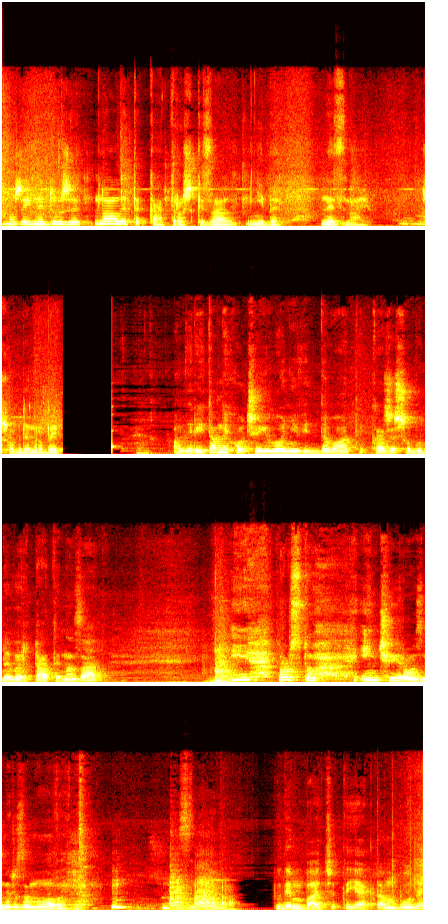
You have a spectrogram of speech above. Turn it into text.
Може і не дуже, ну але така трошки за ніби не знаю, що будемо робити. Але Ріта не хоче Ілоні віддавати. Каже, що буде вертати назад. І просто інший розмір замовить. Не знаю. Будемо бачити, як там буде.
